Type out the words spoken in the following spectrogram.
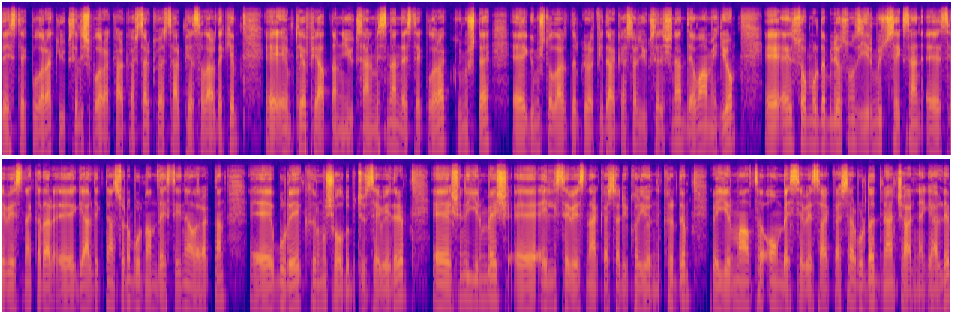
destek bularak, yükseliş bularak arkadaşlar küresel piyasalardaki e, emtia fiyatlarının yükselmesinden destek bularak gümüş de e, gümüş dolardır grafiği de arkadaşlar yükselişine devam ediyor. E, en son burada biliyorsunuz 23.80 e, seviyesine kadar e, geldikten sonra buradan desteğini alaraktan e, burayı kırmış oldu bütün seviyeleri. E, şimdi 25.50 e, seviyesine arkadaşlar yukarı yönünü kırdı ve 26-15 seviyesi arkadaşlar burada direnç haline geldi.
